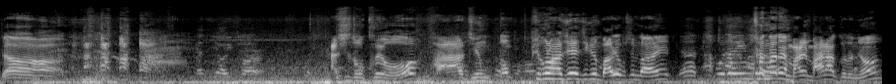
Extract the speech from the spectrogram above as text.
자, 날씨 좋고요. 아, 지금 좀 피곤하지? 지금 말이 없습니다. 첫날에 말 많았거든요.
